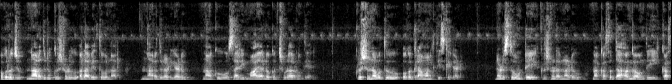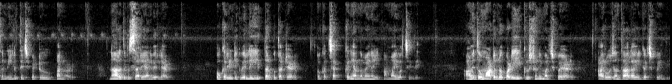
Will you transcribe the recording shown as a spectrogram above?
ఒకరోజు నారదుడు కృష్ణుడు అలా వెళ్తూ ఉన్నారు. నారదుడు అడిగాడు నాకు ఓసారి మాయాలోకం చూడాలనుంది అని. కృష్ణుడు నవ్వుతూ ఒక గ్రామానికి తీసుకెళ్ళాడు. నడుస్తూ ఉంటే కృష్ణుడు అన్నాడు నాకు కాస్త దాహంగా ఉంది కాస్త నీళ్ళు తెచ్చిపెట్టు అన్నాడు. నారదుడు సరే అని వెళ్ళాడు. ఒకరింటికి వెళ్ళి తలుపు తట్టాడు. ఒక చక్కని అందమైన అమ్మాయి వచ్చింది. ఆమెతో మాటల్లో పడి కృష్ణుని మర్చిపోయాడు. ఆ రోజంతా అలాగే గడిచిపోయింది.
